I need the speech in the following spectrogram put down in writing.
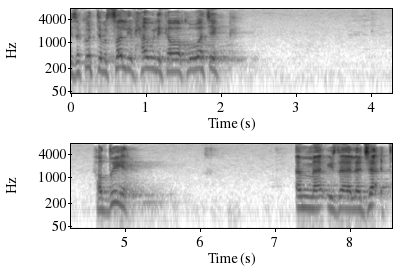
إذا كنت بتصلي بحولك وقوتك هتضيع. أما إذا لجأت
